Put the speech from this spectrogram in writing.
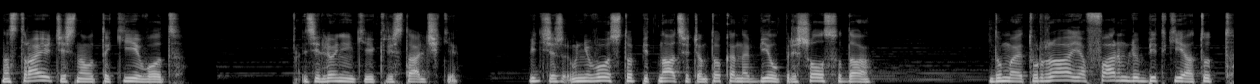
настраиваетесь на вот такие вот зелененькие кристальчики. Видите, у него 115, он только набил, пришел сюда. Думает, ура, я фармлю битки, а тут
